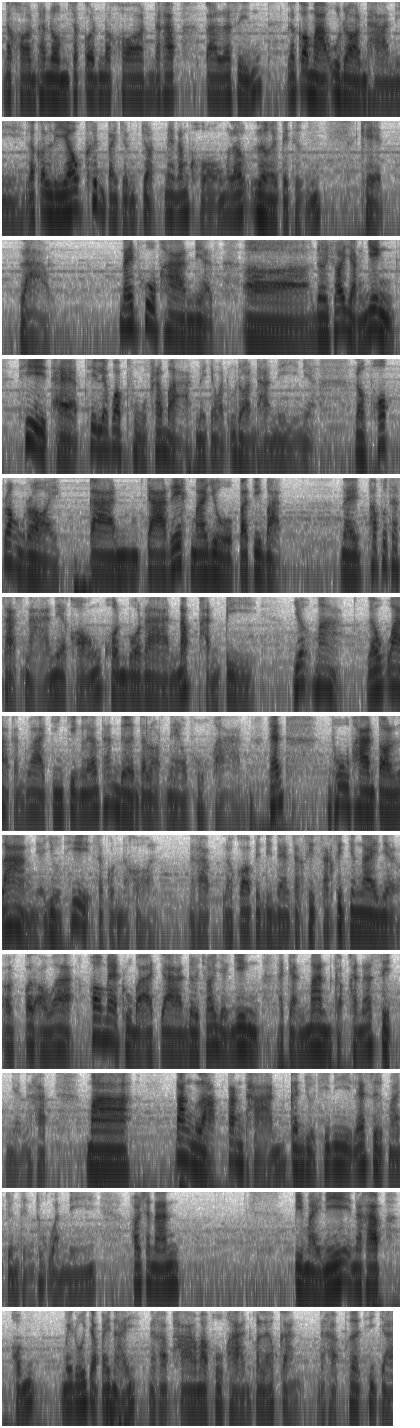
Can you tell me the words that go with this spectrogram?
นครพนมสกลนครนะครับ กาลสินแล้วก็มาอุดรธานี แล้วก็เลี้ยวขึ้นไปจนจดแม่น้ำโขงแล้วเลยไปถึงเขตลาว ในภูพานเนี่ยโดยเฉพาะอย่างยิ่งที่แถบที่เรียกว่าภูพระบาทในจังหวัดอุดรธานีเนี่ยเราพบร่องรอยการจาริกมาอยู่ปฏิบัติในพระพุทธศาสนาเนี่ยของคนโบราณนับพันปี เยอะมากแล้วว่ากันว่าจริง ๆ แล้วท่านเดินตลอดแนวภูพาน เพราะฉะนั้นภูพานตอนล่างเนี่ยอยู่ที่สกลนคร นะครับแล้วก็เป็นดินแดนศักดิ์สิทธิ์ศักดิ์สิทธิ์ยังไงเนี่ยก็เอาว่าพ่อแม่ครูบาอาจารย์ โดยเฉพาะอย่างยิ่งอาจารย์มั่นกับคณะสิทธิ์เนี่ยนะครับมาตั้งหลักตั้งฐานกันอยู่ที่นี่และสืบมาจนถึงทุกวันนี้ เพราะฉะนั้น ปีใหม่นี้นะครับ ผมไม่รู้จะไปไหนนะครับ พามาภูพานก็แล้วกันนะครับ เพื่อที่จะ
